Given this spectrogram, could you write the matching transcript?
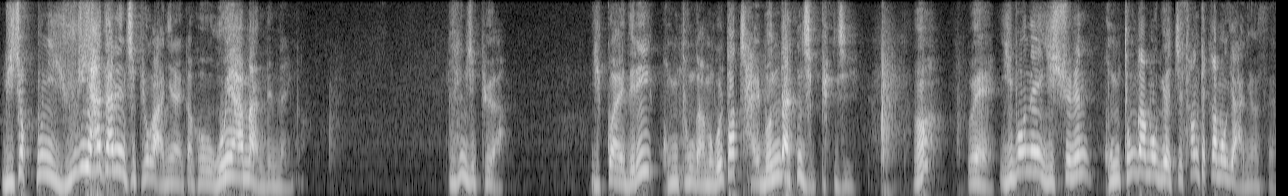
미적분이 유리하다는 지표가 아니라니까. 그거 오해하면 안 된다니까. 무슨 지표야? 이과 애들이 공통 과목을 더 잘 본다는 지표지. 어? 왜? 이번에 이슈는 공통 과목이었지 선택 과목이 아니었어요.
